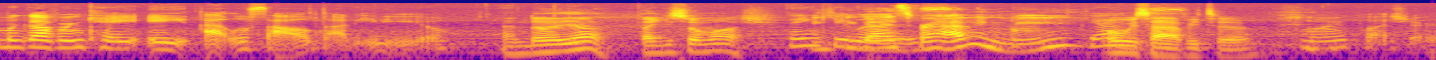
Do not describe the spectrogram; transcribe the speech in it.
McGovern K8 at lasalle.edu. and uh, yeah, thank you so much. Thank, Thank you, you guys Liz. for having me. Yes. Always happy to. My pleasure.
